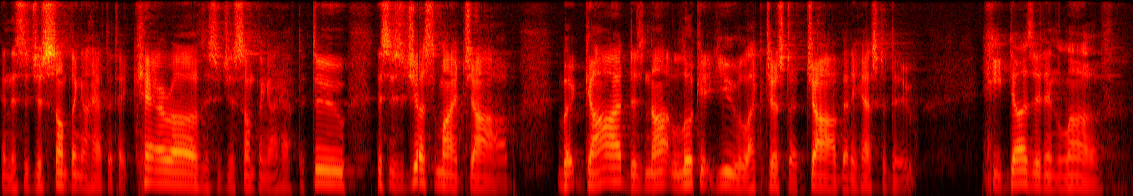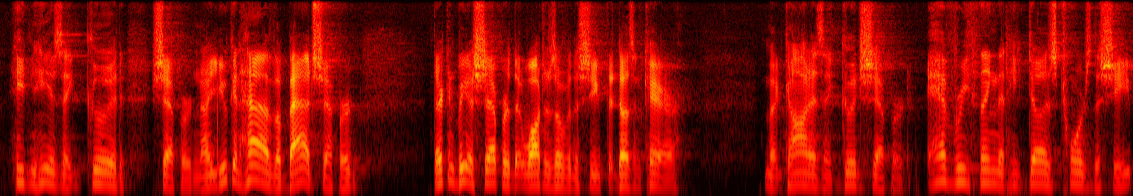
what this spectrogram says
and this is just something I have to take care of. This is just something I have to do. This is just my job. But God does not look at you like just a job that He has to do, He does it in love. He, he is a good shepherd. Now, you can have a bad shepherd. There can be a shepherd that watches over the sheep that doesn't care. But God is a good shepherd. Everything that He does towards the sheep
